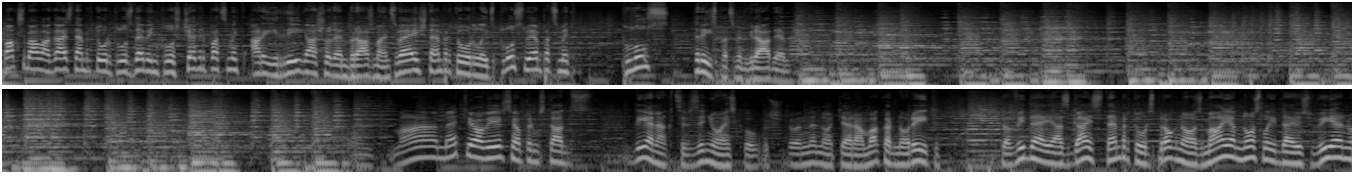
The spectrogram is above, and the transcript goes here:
Maksimālā gaisa temperatūra plus 9, plus 14. Arī Rīgā šodien brāzmains vējš temperatūra līdz plus 11, plus 13 grādiem. Meteo vīrs jau pirms kādas dienas ir ziņojis, ko viņš to nenoķērām vakar no rīta, ka vidējās gaisa temperatūras prognoze mājām noslīdējusi 1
